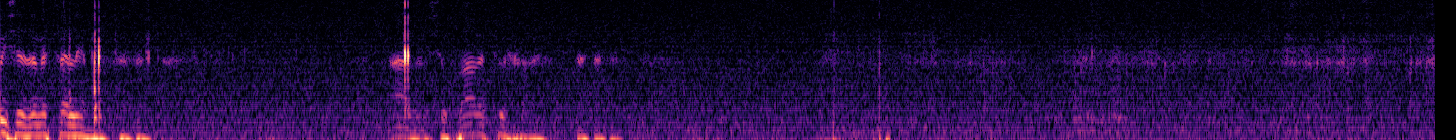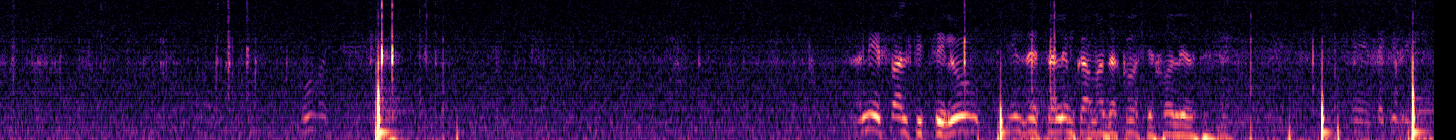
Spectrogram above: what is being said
סיכוי שזה מצלם. אה, זה משוחרר אצלך. הפעלתי צילום, אם זה יצלם כמה דקות יכול להיות. מה,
